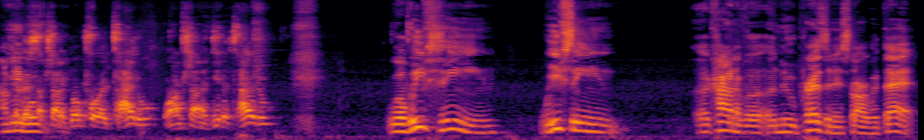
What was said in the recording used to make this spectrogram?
I mean, unless well, I'm trying to go for a title or I'm trying to get a title. well we've seen we've seen a kind of a, a new president start with that.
